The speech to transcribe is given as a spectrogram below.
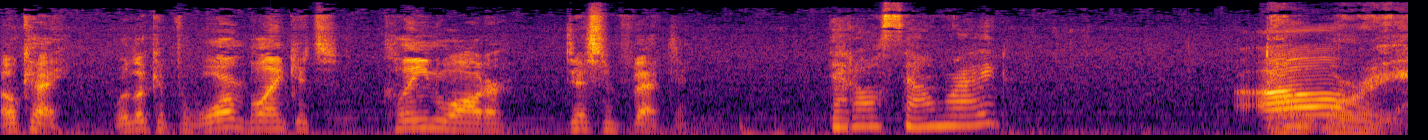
Okay, we're looking for warm blankets, clean water, disinfectant. That all sound right? Don't Oh, worry.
